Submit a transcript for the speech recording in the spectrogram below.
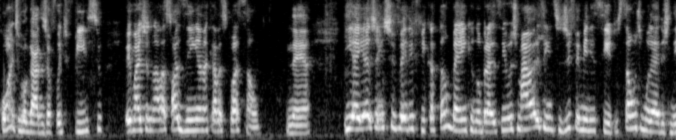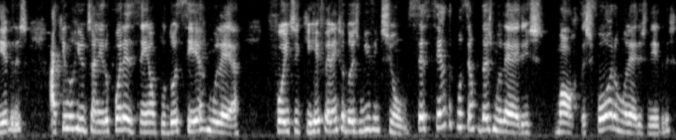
com advogado já foi difícil. Eu imagino ela sozinha naquela situação, né? E aí a gente verifica também que no Brasil os maiores índices de feminicídio são de mulheres negras. Aqui no Rio de Janeiro, por exemplo, dossiê mulher foi de que, referente a 2021, 60% das mulheres mortas foram mulheres negras,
